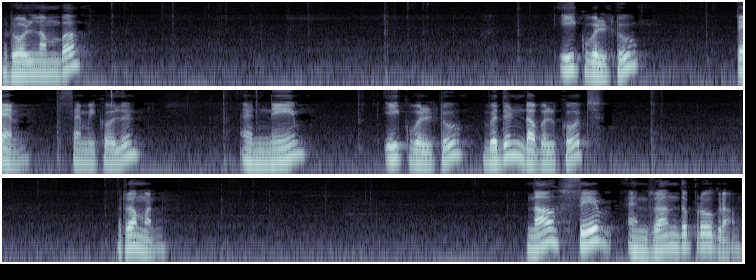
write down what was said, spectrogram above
roll number equal to 10 semicolon and name equal to within double quotes Raman. Now save and run the program.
